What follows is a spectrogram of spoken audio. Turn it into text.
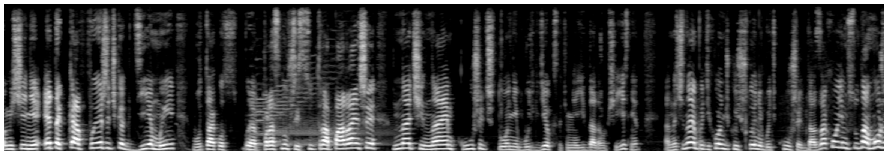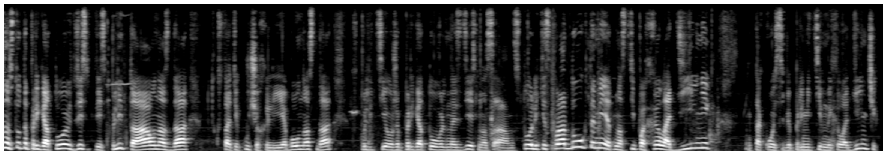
помещение. Это кафешечка, где мы вот так вот, э, проснувшись с утра пораньше, начинаем кушать что-нибудь. Где, кстати, у меня еда вообще есть, нет? А начинаем потихонечку что-нибудь кушать, да. Заходим сюда, можно что-то приготовить. Здесь вот есть плита у нас, да. Тут, кстати, куча хлеба у нас, да, в плите уже приготовлено. Здесь у нас а, столики с продуктами. Это у нас типа холодильник. Такой себе примитивный холодильничек.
